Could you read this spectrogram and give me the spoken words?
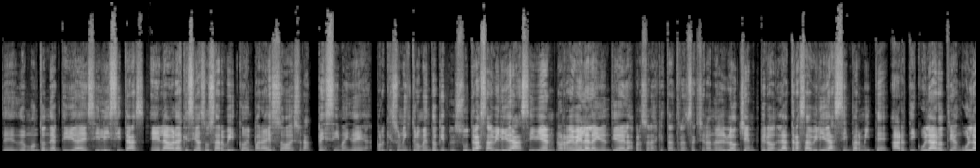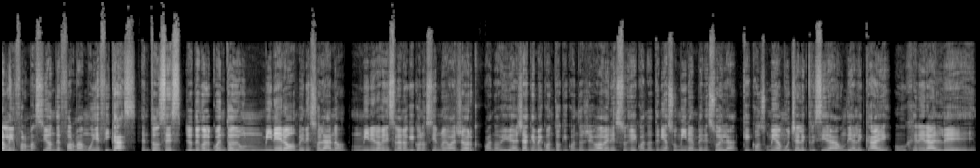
de, un montón de actividades ilícitas, eh, la verdad que si vas a usar Bitcoin para eso es una pésima idea, porque es un instrumento que su trazabilidad, si bien no revela la identidad de las personas que están transaccionando en el blockchain, pero la trazabilidad sí permite articular o triangular la información de forma muy eficaz. Entonces, yo tengo el cuento de un minero venezolano, un minero venezolano que conocí en Nueva York cuando vivía allá, que me contó que cuando llegó a Venezuela, cuando tenía su mina en Venezuela, que consumía mucha electricidad, un día le cae un general de,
